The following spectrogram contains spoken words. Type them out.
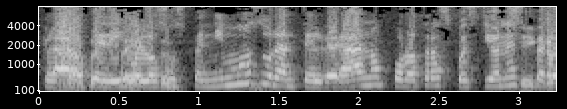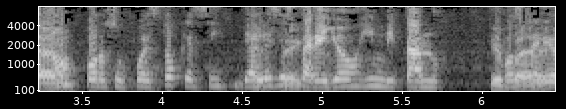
claro, Ah, te digo, lo suspendimos durante el verano por otras cuestiones, Sí, pero claro. no, por supuesto que sí, ya les estaré yo invitando Qué padre.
